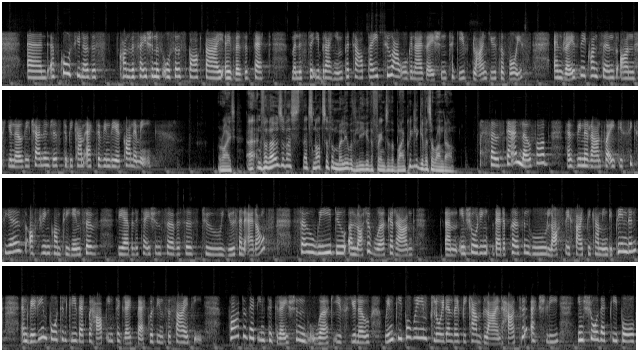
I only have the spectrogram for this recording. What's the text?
And of course, you know, this conversation is also sparked by a visit that Minister Ebrahim Patel paid to our organization to give blind youth a voice and raise their concerns on, you know, the challenges to become active in the economy. Right. Uh, and for those of us that's not so familiar with League of the Friends of the Blind, quickly give us a rundown. So, Stan LOFOB has been around for 86 years, offering comprehensive rehabilitation services to youth and adults. So, we do a lot of work around um, ensuring that a person who lost their sight become independent, and very importantly, that we help integrate back within society part of that integration work is, you know, when people were employed and they've become blind, how to actually ensure that people,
